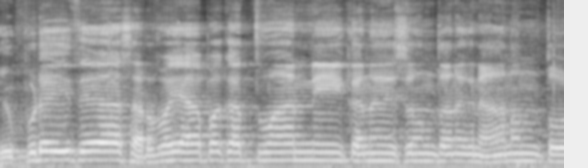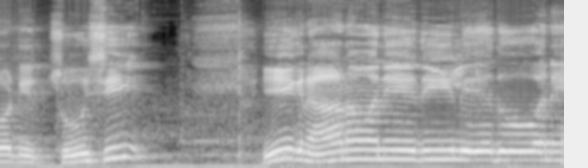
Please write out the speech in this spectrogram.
ఎప్పుడైతే ఆ సర్వవ్యాపకత్వాన్ని కనీసం తన జ్ఞానంతో చూసి ఈ జ్ఞానం అనేది లేదు అని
